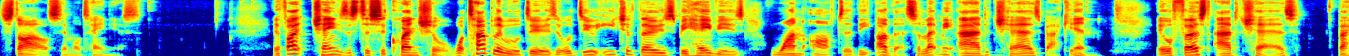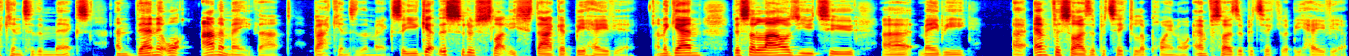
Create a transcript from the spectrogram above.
style simultaneous. If I change this to sequential, what Tableau will do is it will do each of those behaviors one after the other. So let me add chairs back in. It will first add chairs back into the mix, and then it will animate that back into the mix. So you get this sort of slightly staggered behavior. And again, this allows you to uh, maybe uh, emphasize a particular point or emphasize a particular behavior.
